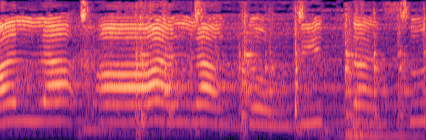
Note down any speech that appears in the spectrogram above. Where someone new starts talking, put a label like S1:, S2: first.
S1: आला आला गौरीचा सु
